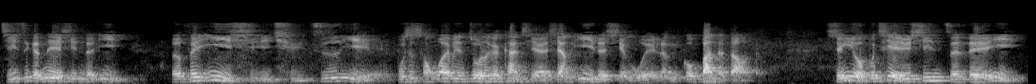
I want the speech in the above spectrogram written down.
即这个内心的意，而非易习取之也，不是从外面做那个看起来像易的行为能够办得到的。行有不切于心，则雷矣。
